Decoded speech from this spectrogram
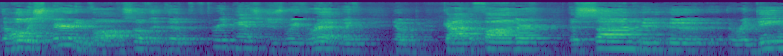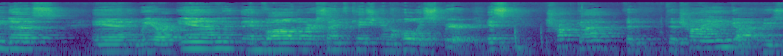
the Holy Spirit involved. So the, the three passages we've read, we've, you know, God the Father, the Son who, who redeemed us, and we are in involved in our sanctification in the Holy Spirit. It's God, the, the triune God who's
